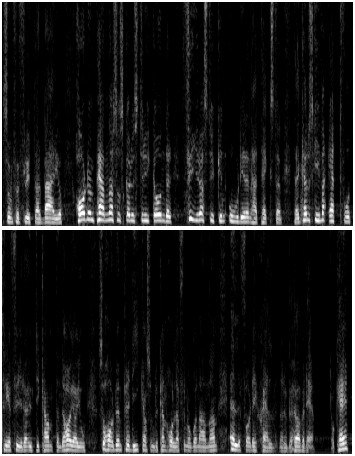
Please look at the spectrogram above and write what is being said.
som förflyttar berg. Och har du en penna så ska du stryka under fyra stycken ord i den här texten. Sen kan du skriva ett, två, tre, fyra ut i kanten, det har jag gjort. Så har du en predikan som du kan hålla för någon annan eller för dig själv när du behöver det. Okej? Okay?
